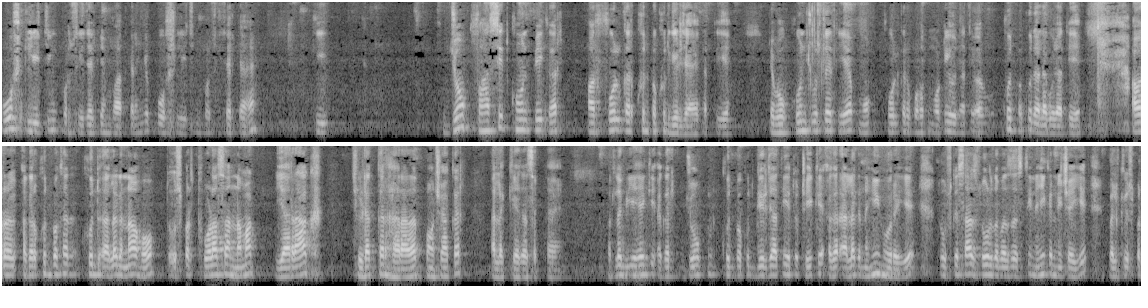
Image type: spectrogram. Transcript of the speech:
पोस्ट लीचिंग प्रोसीजर की हम बात करेंगे। पोस्ट लीचिंग प्रोसीजर क्या है कि जो फासिद खून पीकर और फूल कर खुद ब खुद गिर जाया करती है। जब वो खून चूस लेती है फूल कर बहुत मोटी हो जाती है और खुद ब खुद अलग हो जाती है। और अगर खुद ब खुद अलग ना हो तो उस पर थोड़ा सा नमक या राख छिड़क कर हरारत पहुँचा कर अलग किया जा सकता है। मतलब ये है कि अगर जो खुद ब खुद गिर जाती है तो ठीक है, अगर अलग नहीं हो रही है तो उसके साथ ज़ोर ज़बरदस्ती नहीं करनी चाहिए, बल्कि उस पर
